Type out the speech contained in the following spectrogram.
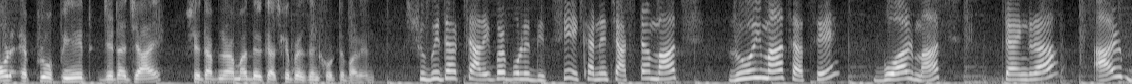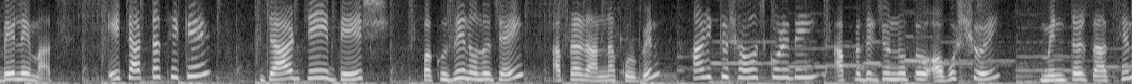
অর অ্যাপ্রোপ্রিয়েট যেটা যায়, সেটা আপনারা আমাদেরকে আজকে প্রেজেন্ট করতে পারেন। সুবিধার্থে আরেকবার বলে দিচ্ছি, এখানে চারটা মাছ, রুই মাছ আছে, বোয়াল মাছ, ট্যাংরা আর বেলে মাছ। এই চারটা থেকে যার যে দেশ বা কুজিন অনুযায়ী আপনারা রান্না করবেন, আর একটু সহজ করে দেই, আপনাদের জন্য তো অবশ্যই মেন্টার্স আছেন।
